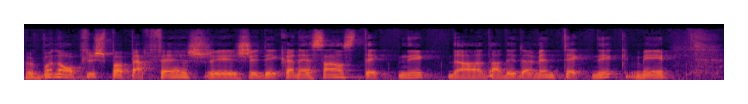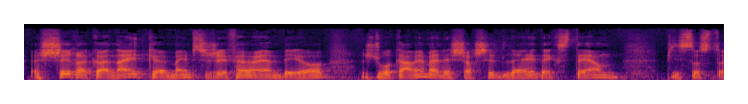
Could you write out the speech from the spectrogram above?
Moi non plus, je suis pas parfait. J'ai des connaissances techniques dans, dans, des domaines techniques, mais je sais reconnaître que même si j'ai fait un MBA, je dois quand même aller chercher de l'aide externe. Puis ça, c'est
